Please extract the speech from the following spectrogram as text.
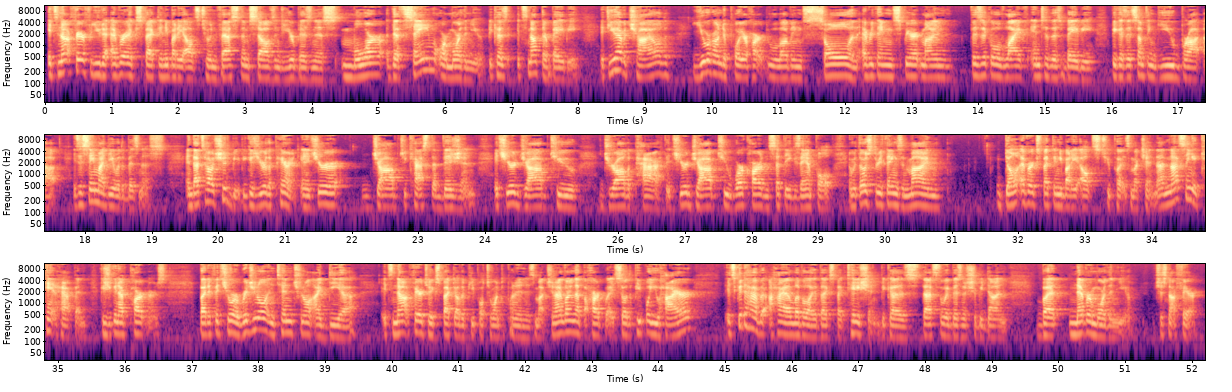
It's not fair for you to ever expect anybody else to invest themselves into your business more the same or more than you because it's not their baby if you have a child, you are going to pour your heart loving soul and everything, spirit, mind, physical life into this baby because it's something you brought up. It's the same idea with a business. And that's how it should be because you're the parent and it's your job to cast the vision. It's your job to draw the path. It's your job to work hard and set the example. And with those three things in mind, don't ever expect anybody else to put as much in. Now, I'm not saying it can't happen because you can have partners, but if it's your original intentional idea, it's not fair to expect other people to want to put in as much. And I learned that the hard way. So the people you hire, it's good to have a high level of expectation because that's the way business should be done, but never more than you. It's just not fair.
